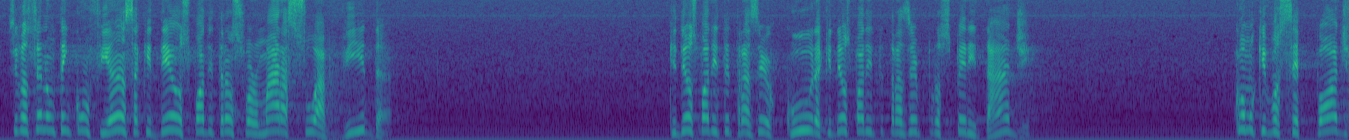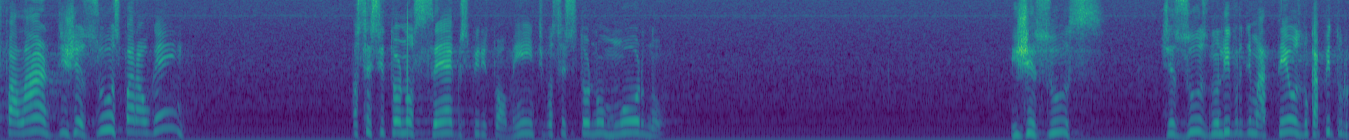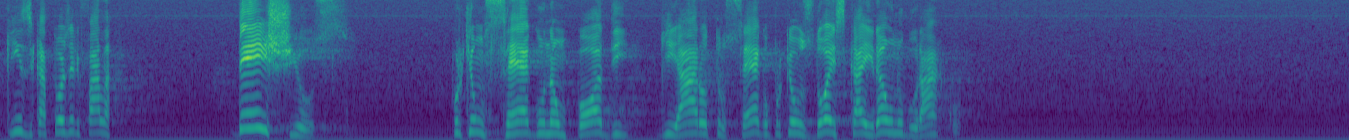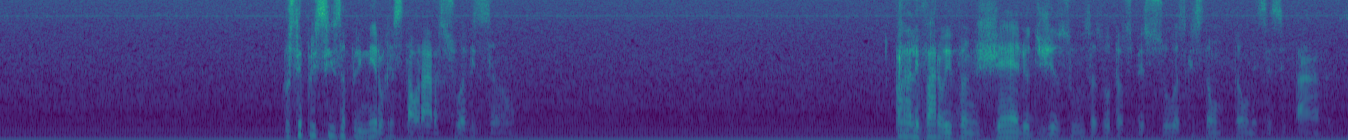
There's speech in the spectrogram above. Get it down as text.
se você não tem confiança que Deus pode transformar a sua vida, que Deus pode te trazer cura, que Deus pode te trazer prosperidade, como que você pode falar de Jesus para alguém? Você se tornou cego espiritualmente, você se tornou morno. E Jesus, Jesus no livro de Mateus, no capítulo 15, 14, ele fala: Deixe-os, porque um cego não pode guiar outro cego, porque os dois cairão no buraco. Você precisa primeiro restaurar a sua visão. Para levar o Evangelho de Jesus às outras pessoas que estão tão necessitadas.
